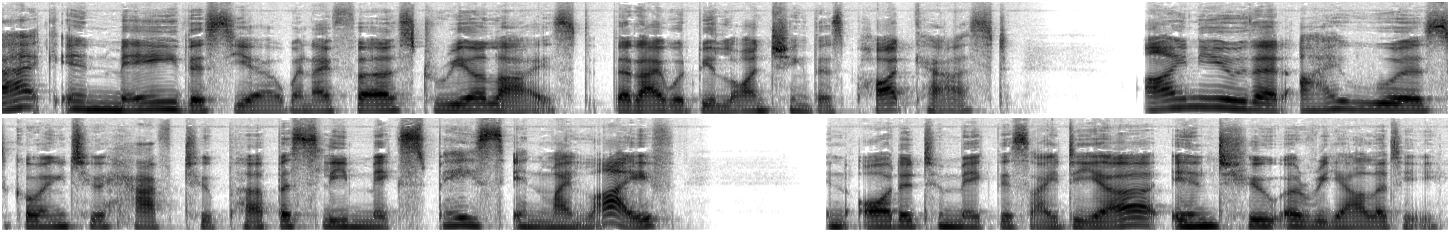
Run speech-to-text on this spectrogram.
Back in May this year, when I first realized that I would be launching this podcast, I knew that I was going to have to purposely make space in my life in order to make this idea into a reality.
